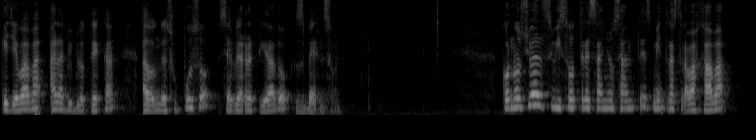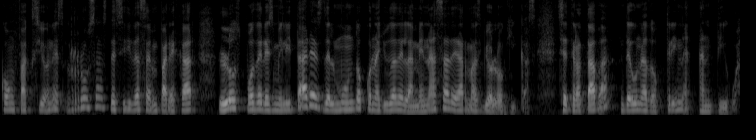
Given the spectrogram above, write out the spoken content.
que llevaba a la biblioteca, a donde supuso se había retirado Svensson. Conoció al suizo tres años antes mientras trabajaba con facciones rusas decididas a emparejar los poderes militares del mundo con ayuda de la amenaza de armas biológicas. Se trataba de una doctrina antigua.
